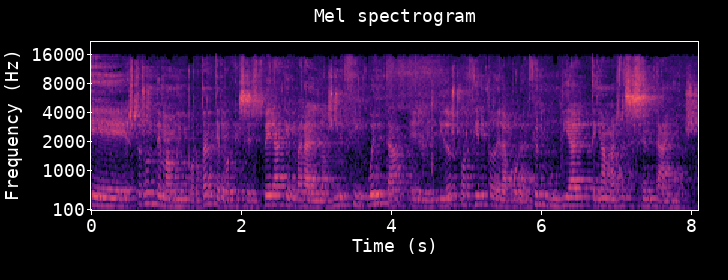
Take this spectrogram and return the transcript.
Eh, esto es un tema muy importante porque se espera que para el 2050 el 22% de la población mundial tenga más de 60 años.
